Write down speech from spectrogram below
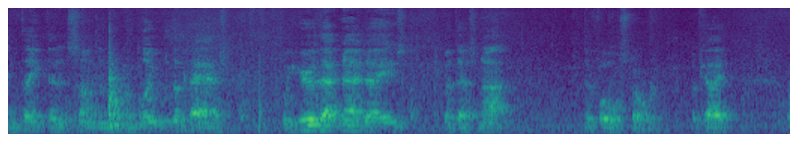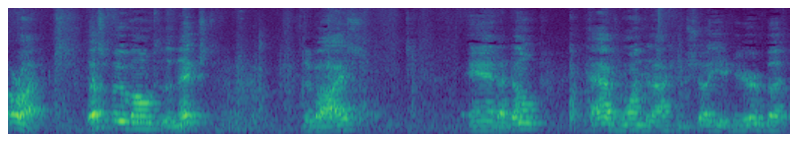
and think that it's something completely the past. We hear that nowadays, but that's not the full story, okay? All right, let's move on to the next device. And I don't have one that I can show you here, but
